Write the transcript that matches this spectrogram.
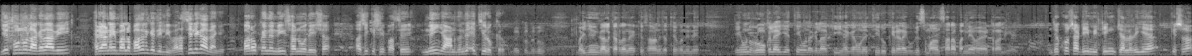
ਜੇ ਤੁਹਾਨੂੰ ਲੱਗਦਾ ਵੀ ਹਰਿਆਣੇ ਵੱਲ ਵਧਣਗੇ ਦਿੱਲੀ ਵੱਲ ਅਸੀਂ ਨਿਗਾਹ ਦਾਂਗੇ ਪਰ ਉਹ ਕਹਿੰਦੇ ਨਹੀਂ ਸਾਨੂੰ ਆਦੇਸ਼ ਆ। ਅਸੀਂ ਕਿਸੇ ਪਾਸੇ ਨਹੀਂ ਜਾਣ ਦਿੰਦੇ ਇੱਥੇ ਹੀ ਰੁਕ ਰਹੋ। ਬਿਲਕੁਲ ਬਿਲਕੁਲ। ਬਾਈ ਜੀ ਨੇ ਗੱਲ ਕਰ ਲੈਣਾ ਕਿਸਾਨ ਜਥੇਬੰਦੀ ਨੇ। ਇਹ ਹੁਣ ਰੋਕ ਲਿਆ ਜੀ ਇੱਥੇ ਹੁਣ ਅਗਲਾ ਕੀ ਹੈਗਾ ਹੁਣ ਇੱਥੇ ਹੀ ਰੁਕੇ ਰਹਿਣਾ ਕਿਉਂਕਿ ਸਮਾਨ ਸਾਰਾ ਬੰਨਿਆ ਹੋਇਆ ਹੈ ਟਰਾਲੀਆਂ 'ਚ। ਦੇਖੋ, ਸਾਡੀ ਮੀਟਿੰਗ ਚੱਲ ਰਹੀ ਹੈ। ਕਿਸਾ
